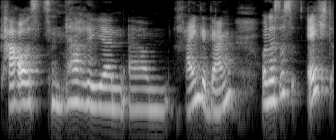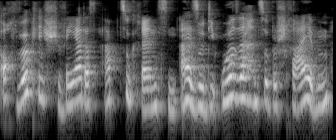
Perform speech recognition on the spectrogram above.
Chaos-Szenarien ähm, reingegangen. Und es ist echt auch wirklich schwer, das abzugrenzen, also die Ursachen zu beschreiben,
